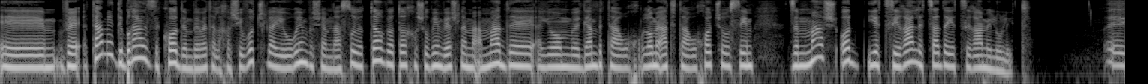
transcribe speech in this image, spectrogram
אמ, ותמי דיברה על זה קודם, באמת, על החשיבות של האיורים, ושהם נעשו יותר ויותר חשובים, ויש להם מעמד uh, היום גם בתערוך, לא מעט תערוכות שעושים. זה ממש עוד יצירה לצד היצירה המילולית. אה,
